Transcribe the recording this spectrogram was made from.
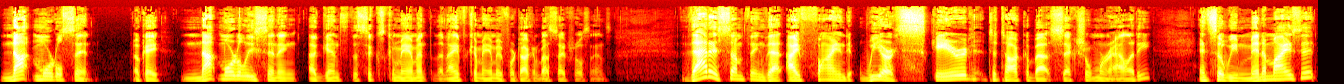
not mortal sin. Okay, not mortally sinning against the sixth commandment, the ninth commandment, if we're talking about sexual sins. That is something that I find we are scared to talk about sexual morality. And so we minimize it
